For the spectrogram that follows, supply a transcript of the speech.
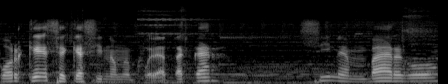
Porque sé que así no me puede atacar. Sin embargo...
